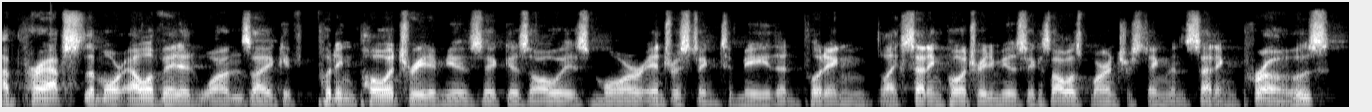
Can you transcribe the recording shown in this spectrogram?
Uh, perhaps the more elevated ones like if putting poetry to music is always more interesting to me than putting like setting poetry to music is always more interesting than setting prose.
